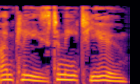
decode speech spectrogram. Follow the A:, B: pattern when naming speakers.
A: I'm pleased to meet you.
